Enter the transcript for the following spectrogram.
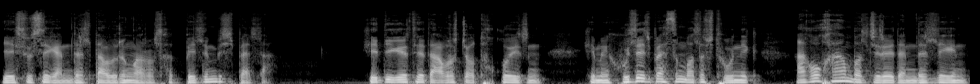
Есүсийг амьдралдаа өрн оруулахад бэлэн биш байлаа. Хэдийгээр тэд аврагч удахгүй ирнэ хэмээн хүлээж байсан боловч түүнийг агуу хаан болж ирээд амьдралыг нь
